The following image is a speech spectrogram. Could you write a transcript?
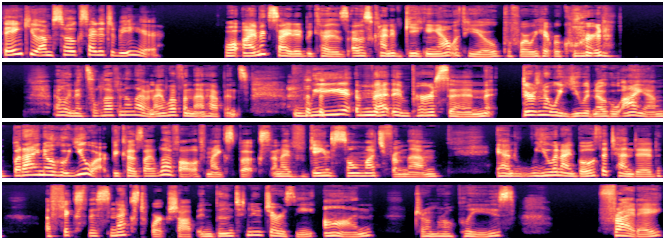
Thank you. I'm so excited to be here. Well, I'm excited because I was kind of geeking out with you before we hit record. Oh, and it's 11 11. I love when that happens. We met in person. There's no way you would know who I am, but I know who you are because I love all of Mike's books and I've gained so much from them. And you and I both attended a Fix This Next workshop in Boonton, New Jersey on, drumroll please, Friday,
